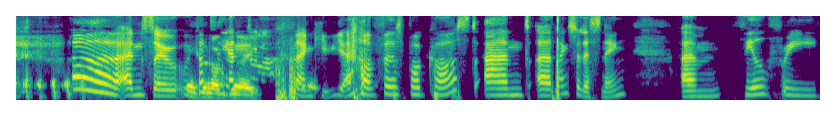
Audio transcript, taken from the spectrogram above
ah, and so we come to the end of our, thank you. Yeah, our first podcast. And uh, thanks for listening. Um, feel free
